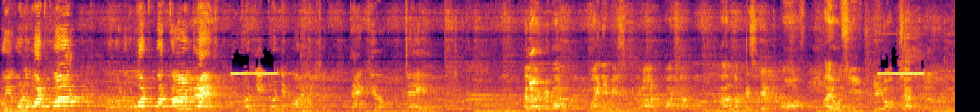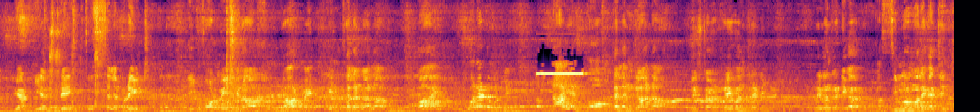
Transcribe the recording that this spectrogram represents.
Who are you going to vote for? We're going to vote for Congress in 2024 election. Thank you. Jai Hind. Hello everyone, my name is Imran Pasha. I'm the president of IOC New York chapter. We are here today to celebrate the formation of government in Telangana by one and only the lion of Telangana, Mr. Revant Reddy. రేవంత్ రెడ్డి గారు ఒక సింహం వలె గర్జించి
